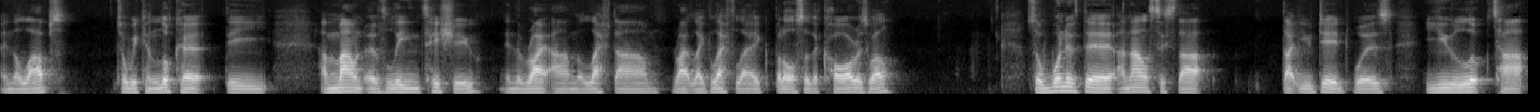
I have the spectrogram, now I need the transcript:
in the labs, so we can look at the amount of lean tissue in the right arm, the left arm, right leg, left leg, but also the core as well. So one of the analysis that that you did was you looked at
